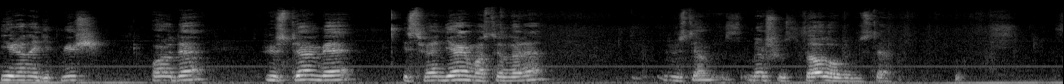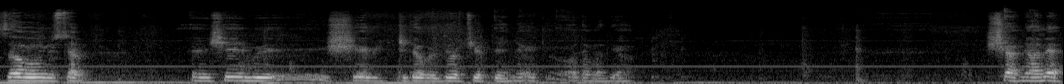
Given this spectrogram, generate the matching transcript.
İran'a gitmiş. Orada Rüstem ve İsfendiyar masallarına Rüstem meşhur, Zaloğlu Rüstem. Zaloğlu Rüstem. Ee, şey bu şey kitabı dört ciltli ne adam adı ya. Şahname.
